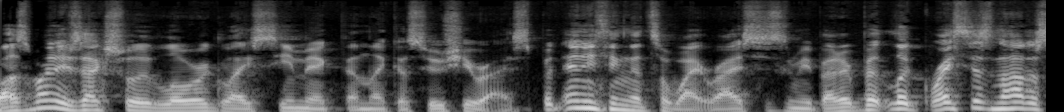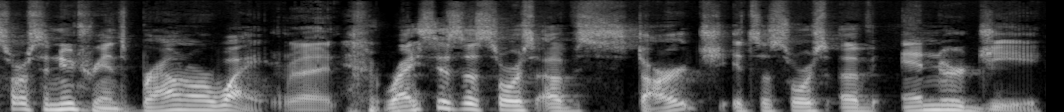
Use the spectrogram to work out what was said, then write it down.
Basmati is actually lower glycemic than like a sushi rice, but anything that's a white rice is going to be better. But look, rice is not a source of nutrients, brown or white. Right. rice is a source of starch, it's a source of energy.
